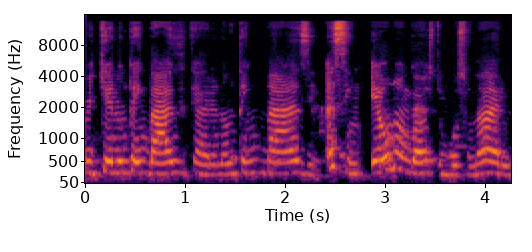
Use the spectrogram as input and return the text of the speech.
Porque não tem base, cara, não tem base. Assim, eu não gosto do Bolsonaro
